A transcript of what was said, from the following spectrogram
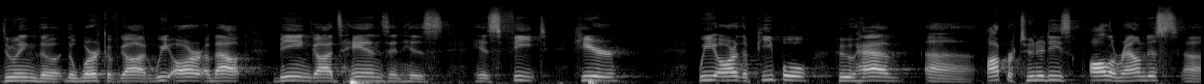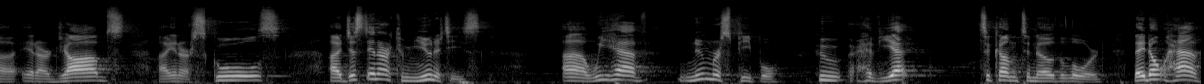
doing the, the work of God. We are about being God's hands and his, his feet here. We are the people who have uh, opportunities all around us uh, at our jobs, uh, in our schools, uh, just in our communities. Uh, we have numerous people who have yet to come to know the Lord. They don't have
